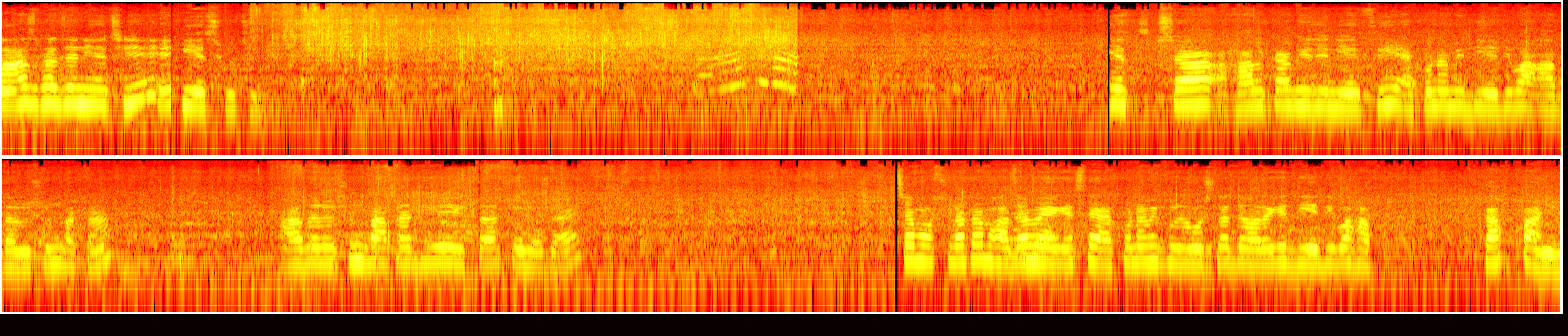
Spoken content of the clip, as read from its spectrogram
মাছ ভাজে নিয়েছি, এই পেঁয়াজ কুচি। পেঁয়াজটা হালকা ভেজে নিয়েছি। এখন আমি দিয়ে দিব আদা, রসুন বাটা। আদা, রসুন বাটা দিয়ে এটা চলে যায়। আচ্ছা মশলাটা ভাজা হয়ে গেছে। এখন আমি গুঁড়ো মশলা দেওয়ার আগে দিয়ে দিব হাফ কাপ পানি।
